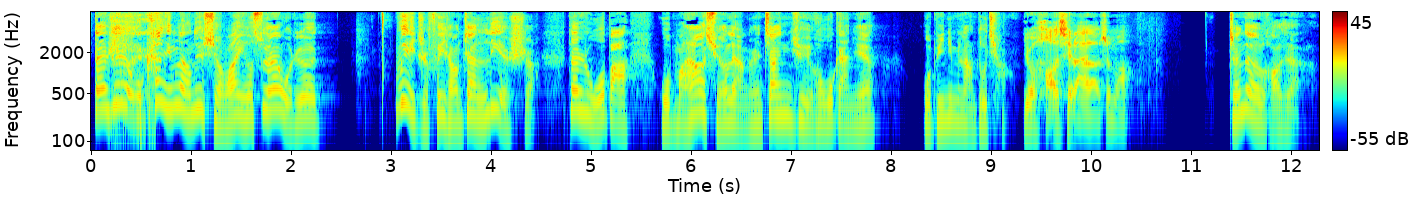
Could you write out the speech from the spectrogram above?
但是我看你们两队选完以后，虽然我这个位置非常占劣势，但是我把我马上要选的两个人加进去以后，我感觉我比你们俩都强，又好起来了是吗？真的又好起来了。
